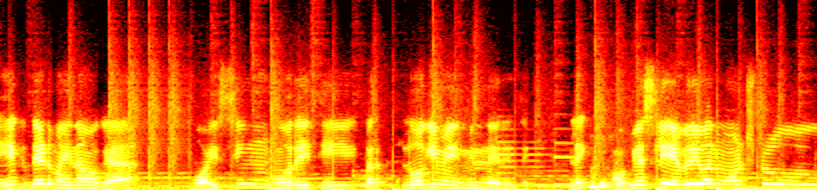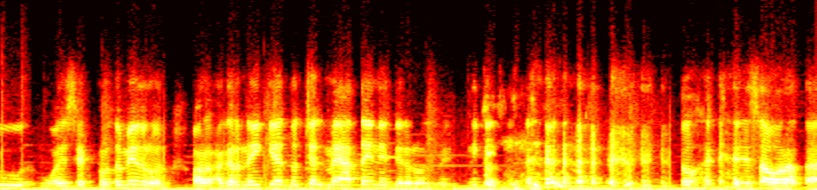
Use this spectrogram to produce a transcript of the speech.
एक डेढ़ महीना हो गया वॉइसिंग हो रही थी पर लोग ही मिल नहीं रहे थे। Like obviously everyone wants to voice act for the main role और अगर नहीं किया तो चल मैं आता ही नहीं तेरे रोल में निकल। तो ऐसा हो रहा था।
